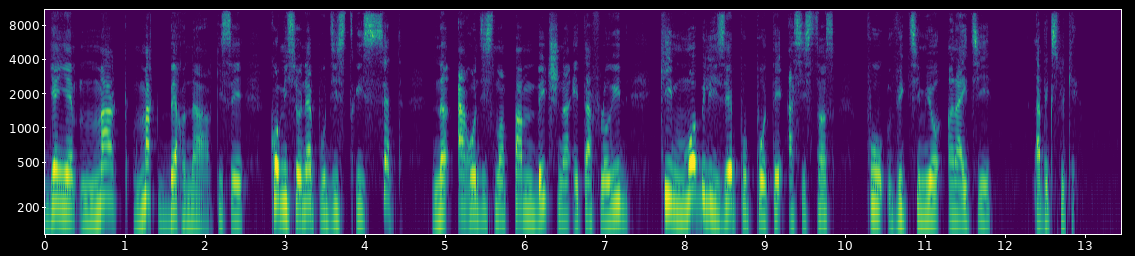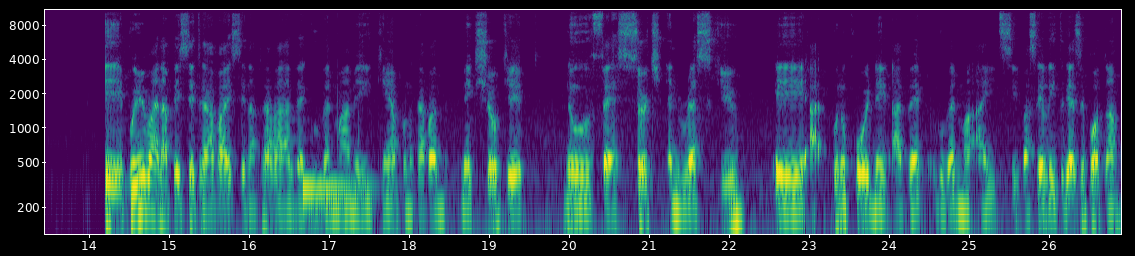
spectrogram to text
genyen Mark, Mark Bernard ki se komisyoner pou distri 7 nan arondisman Palm Beach nan Eta Floride ki mobilize pou pote asistans pou viktim yo an Haiti. La pe eksplike. E, Premi ba nan apè se travay, se nan travay avek gouvenman Ameriken pou nou kapab make sure ke nou fe search and rescue e, pou nou koordinate avèk gouvernement Haiti. Paske li trez epotan,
